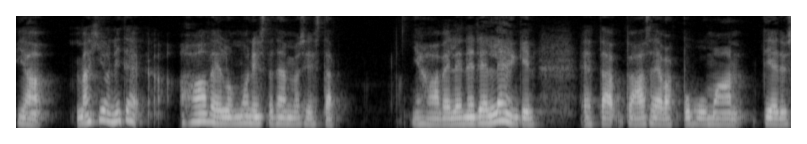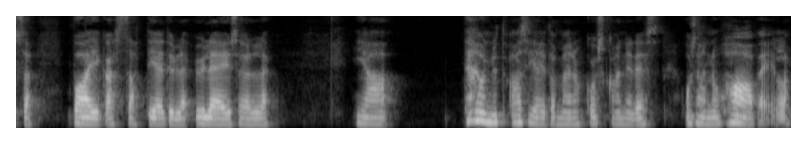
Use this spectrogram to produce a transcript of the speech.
Ja mäkin olen itse haaveillut monista tämmöisistä ja haaveilen edelleenkin, että pääsee vaikka puhumaan tietyssä paikassa tietylle yleisölle. Ja tämä on nyt asia, jota mä en ole koskaan edes osannut haaveilla.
